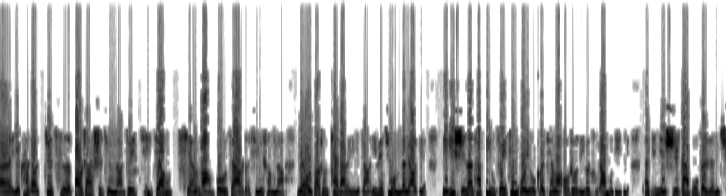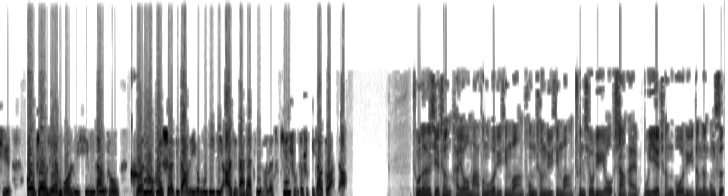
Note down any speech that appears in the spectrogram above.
呃，也看到这次爆炸事情呢，对即将前往布鲁塞尔的行程呢，没有造成太大的影响。因为据我们的了解，比利时呢，它并非中国游客前往欧洲的一个主要目的地，它仅仅是大部分人去欧洲联国旅行当中可能会涉及到的一个目的地，而且大家停留的天数都是比较短的。除了携程，还有马蜂窝旅行网、同程旅行网、春秋旅游、上海不夜城国旅等等公司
